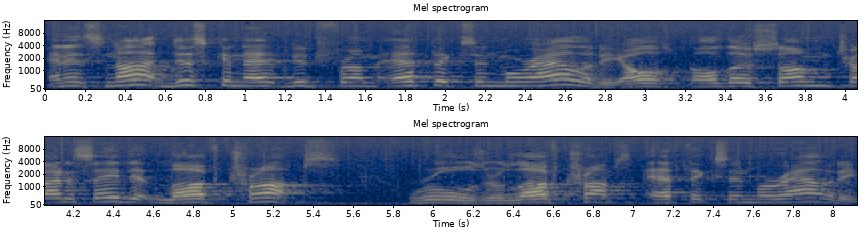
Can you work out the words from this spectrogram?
and it's not disconnected from ethics and morality, although some try to say that love trumps rules or love trumps ethics and morality.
